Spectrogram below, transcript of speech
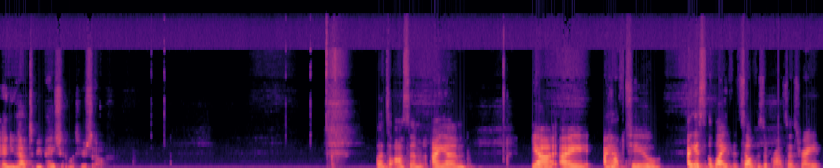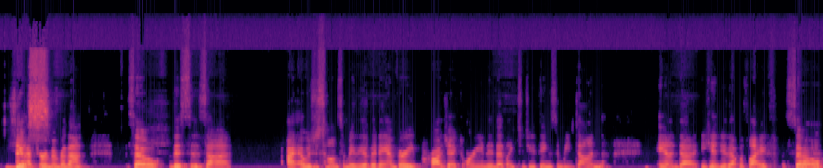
and you have to be patient with yourself. That's awesome. I um yeah, I I have to I guess life itself is a process, right? Yes. I have to remember that. So this is uh I, I was just telling somebody the other day, I'm very project oriented. I'd like to do things and be done. And uh, you can't do that with life. So mm-hmm.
